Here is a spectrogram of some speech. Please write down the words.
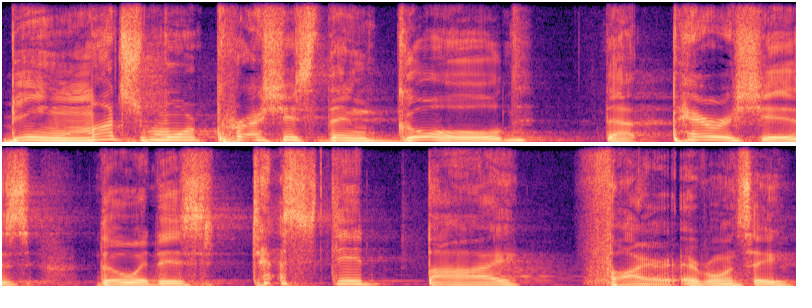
being much more precious than gold that perishes, though it is tested by fire. Everyone say,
